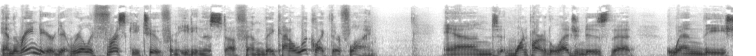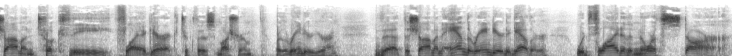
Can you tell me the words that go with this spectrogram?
And the reindeer get really frisky too from eating this stuff, and they kind of look like they're flying. And one part of the legend is that when the shaman took the fly agaric, took this mushroom or the reindeer urine, that the shaman and the reindeer together would fly to the North Star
